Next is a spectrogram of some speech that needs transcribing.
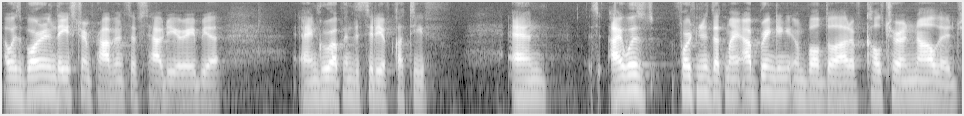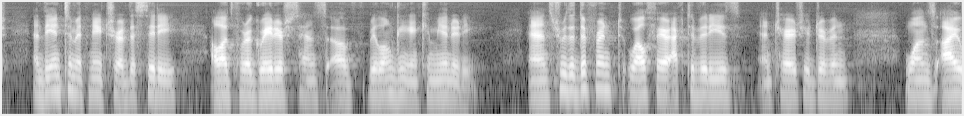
I was born in the eastern province of Saudi Arabia and grew up in the city of Qatif. And I was fortunate that my upbringing involved a lot of culture and knowledge, and the intimate nature of the city allowed for a greater sense of belonging and community. And through the different welfare activities and charity-driven ones, I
